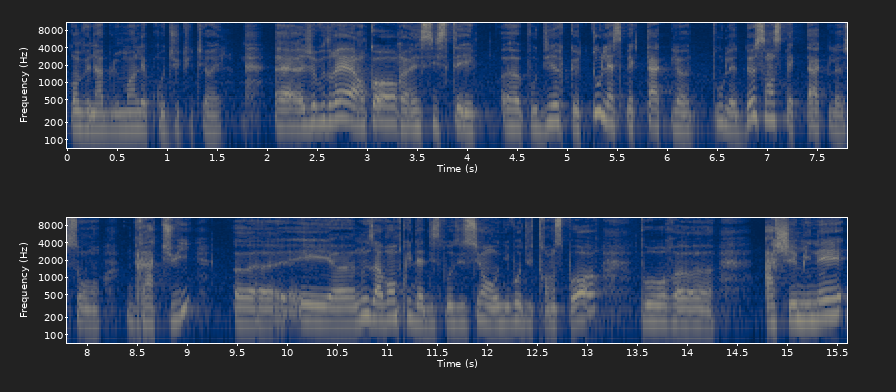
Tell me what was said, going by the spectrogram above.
convenablement les produits culturels. je voudrais encore insister pour dire que tous les spectacles, tous les 200 spectacles sont gratuits euh, et euh, nous avons pris des dispositions au niveau du transport pour euh, acheminer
